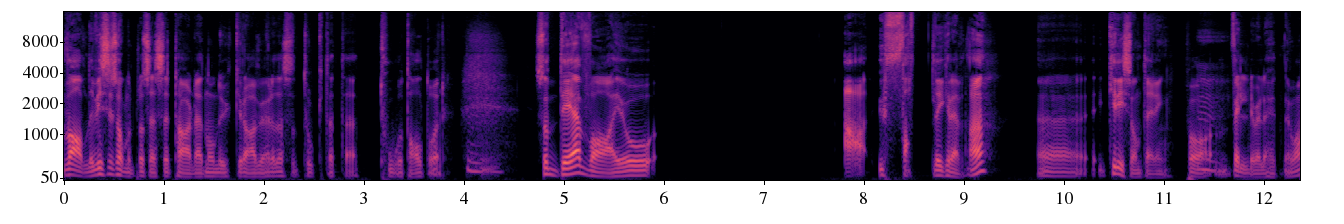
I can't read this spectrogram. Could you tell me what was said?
vanligvis i sånne prosesser tar det noen uker å avgjøre det, så tok dette to og et halvt år. Mm. Så det var jo ja, ufattelig krevende. Uh, krisehåndtering på Mm. veldig, veldig høyt nivå.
